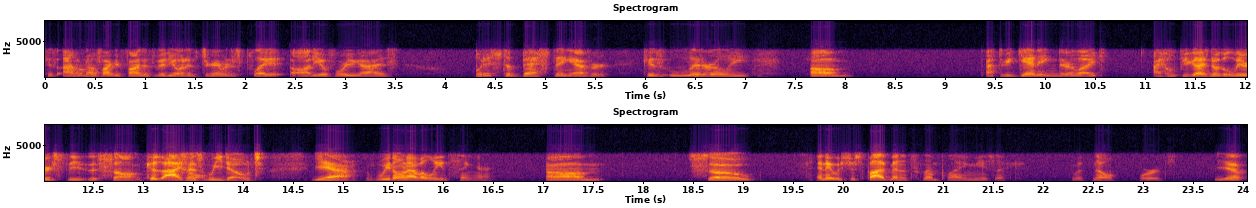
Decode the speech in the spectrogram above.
Cause I don't know if I can find this video on Instagram and just play it the audio for you guys, but it's the best thing ever. Cause literally, um, at the beginning they're like, "I hope you guys know the lyrics to the, this song." Cause I Because we don't. Yeah. We don't have a lead singer. Um. So And it was just five minutes of them playing music with no words. Yep.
